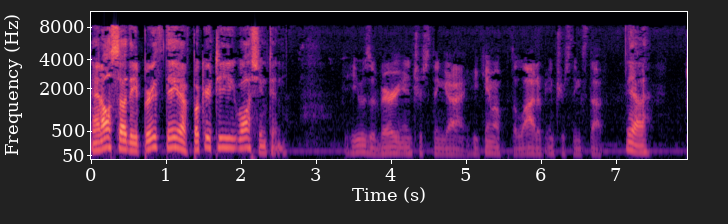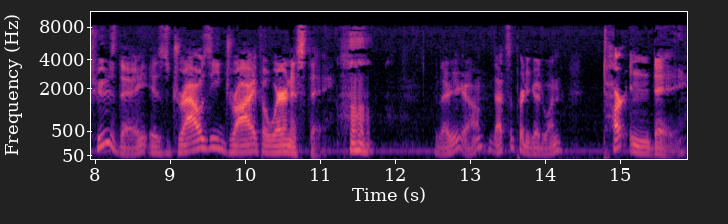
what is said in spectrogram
And also the birthday of Booker T. Washington. He was a very interesting guy. He came up with a lot of interesting stuff. Yeah. Tuesday is Drowsy Drive Awareness Day. there you go. That's a pretty good one. Tartan Day.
